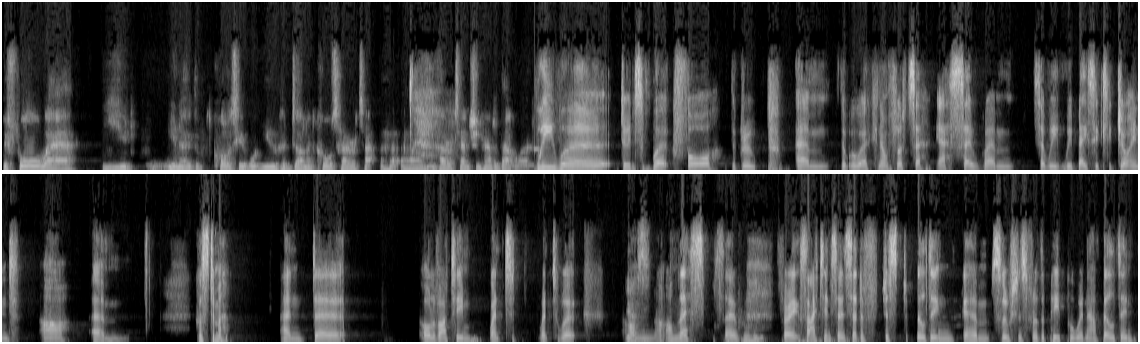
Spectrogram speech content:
before where you, you know, the quality of what you had done had caught her atta- uh, her attention? How did that work? We were doing some work for the group um, that were working on Flutter. Yes, so um, so we we basically joined our um, customer, and uh, all of our team went to went to work Yes. on on this. So Brilliant. it's very exciting. So instead of just building um, solutions for other people, we're now building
